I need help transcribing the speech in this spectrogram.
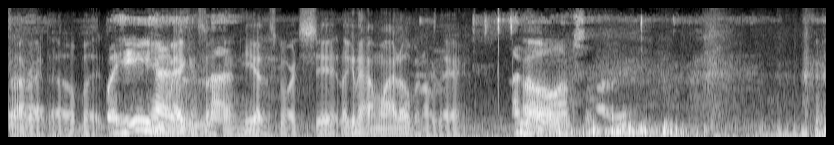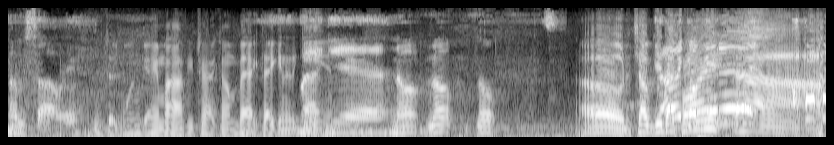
that's all right though, but But he you making not- something. He hasn't scored shit. Look at that. I'm wide open over there. I know, Oh. I'm sorry. I'm sorry. You took one game off. You try to come back, taking it But again. yeah, no, no, no. Oh, did Choke get that point? get! Ah.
